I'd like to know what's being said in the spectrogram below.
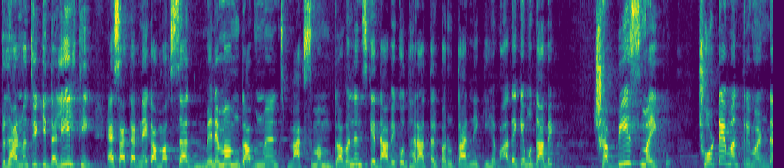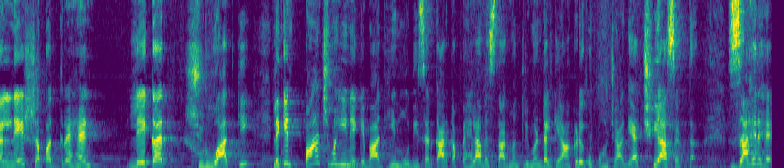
प्रधानमंत्री की दलील थी, ऐसा करने का मकसद मिनिमम गवर्नमेंट मैक्सिमम गवर्नेंस के दावे को धरातल पर उतारने की है। वादे के मुताबिक 26 मई को छोटे मंत्रिमंडल ने शपथ ग्रहण लेकर शुरुआत की। लेकिन पाँच महीने के बाद ही मोदी सरकार का पहला विस्तार मंत्रिमंडल के आंकड़े को पहुँचा गया छियासठ तक। ज़ाहिर है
